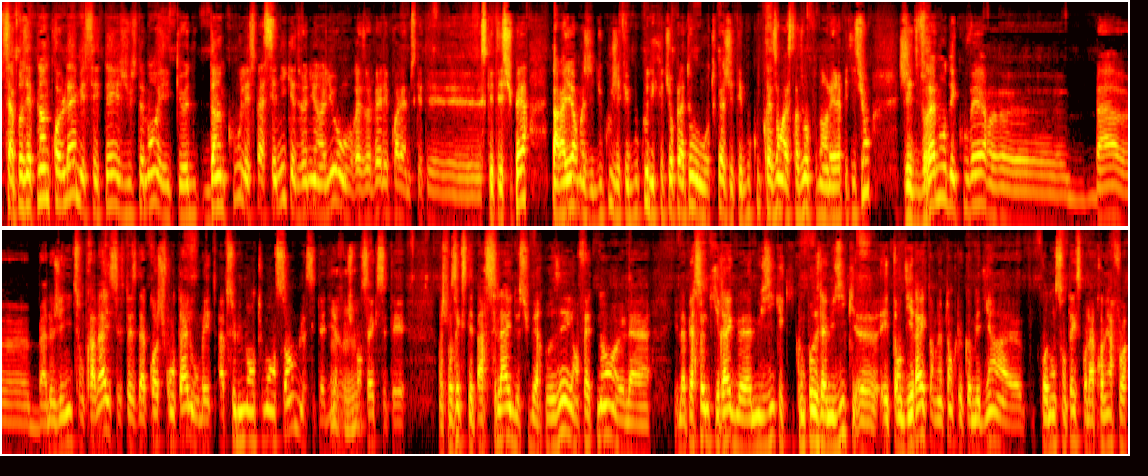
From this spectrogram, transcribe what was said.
ça posait plein de problèmes et c'était justement et que d'un coup l'espace scénique est devenu un lieu où on résolvait les problèmes, ce qui était ce qui était super. Par ailleurs, moi j'ai du coup j'ai fait beaucoup d'écriture plateau ou en tout cas j'étais beaucoup présent à Strasbourg pendant les répétitions. J'ai vraiment découvert euh, bah, euh, bah, le génie de son travail, cette espèce d'approche frontale où on met absolument tout ensemble. C'est-à-dire, je mhm. pensais que c'était, je pensais que c'était par slide superposé. En fait, non. La, la personne qui règle la musique et qui compose la musique euh, est en direct en même temps que le comédien euh, prononce son texte pour la première fois.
